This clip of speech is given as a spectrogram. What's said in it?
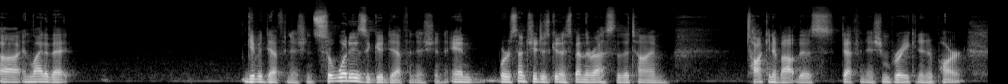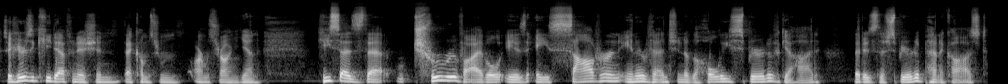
uh, in light of that, give a definition. So, what is a good definition? And we're essentially just going to spend the rest of the time talking about this definition, breaking it apart. So, here's a key definition that comes from Armstrong again. He says that true revival is a sovereign intervention of the Holy Spirit of God, that is the Spirit of Pentecost,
